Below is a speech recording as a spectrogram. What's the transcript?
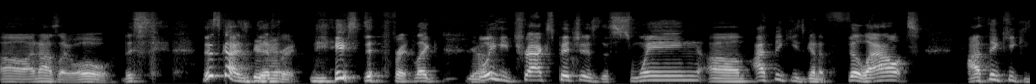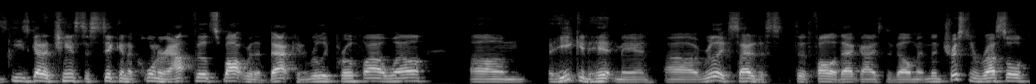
Uh, and i was like oh this this guy's different. Yeah. he's different. Like yeah. the way he tracks pitches the swing um, i think he's gonna fill out. I think he, he's got a chance to stick in a corner outfield spot where the bat can really profile well. Um, he can hit man. Uh, really excited to, to follow that guy's development. And then tristan russell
